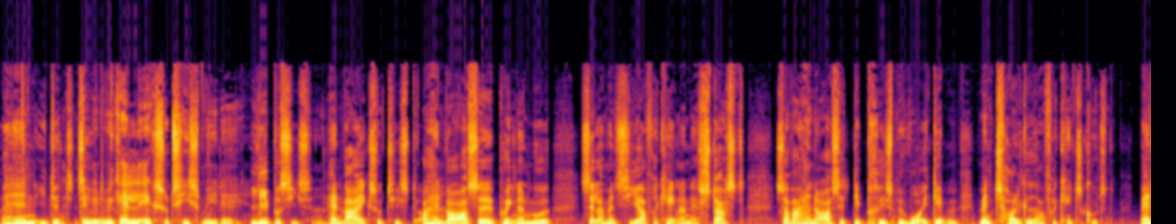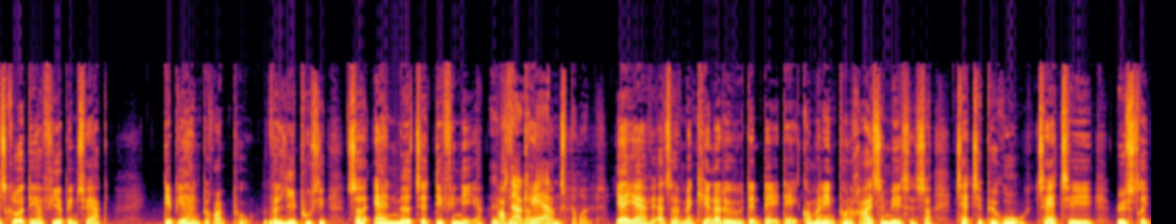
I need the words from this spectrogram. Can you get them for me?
og havde en identitet. Det vil vi kalde eksotisme i dag. Lige præcis. Han var eksotist, og han var også øh, på en eller anden måde, selvom man siger, at afrikanerne er størst, så var han også det prisme, hvor igennem man tolkede afrikansk kunst. Men han skriver det her firebindsværk, det bliver han berømt på, for lige pludselig, så er han med til at definere Vi snakker afrikanere. verdensberømt. Ja, ja, altså man kender det jo den dag i dag. Går man ind på en rejsemesse, så tag til Peru, tag til Østrig,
